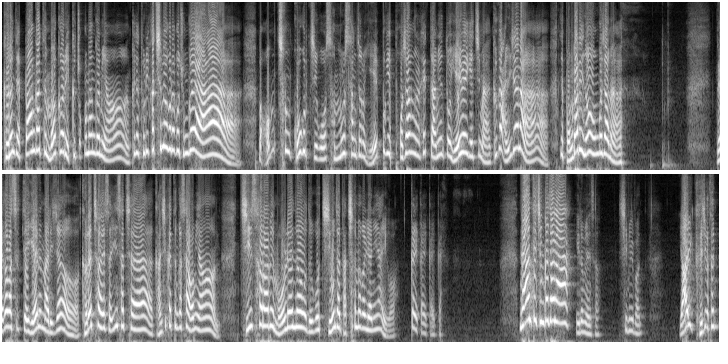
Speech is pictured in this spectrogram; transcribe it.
그런데 빵 같은 먹거리 그 조그만 거면 그냥 둘이 같이 먹으라고 준 거야. 뭐 엄청 고급지고 선물 상자로 예쁘게 포장을 했다면 또 예외겠지만 그거 아니잖아. 그냥 봉다리 넣어온 거잖아. 내가 봤을 때 얘는 말이죠. 거래처에서 인사차 간식 같은 거 사오면 지 서랍에 몰래 넣어두고 지 혼자 다 처먹으려니야 이거. 깔깔깔깔. 나한테 준 거잖아! 이러면서. 11번. 야, 이 거지 같은,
